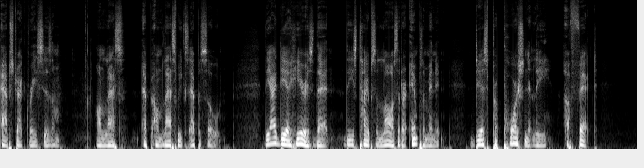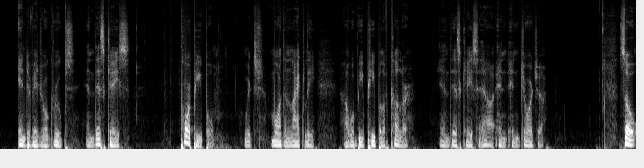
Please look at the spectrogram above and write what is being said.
abstract racism on last ep- on last week's episode. The idea here is that these types of laws that are implemented disproportionately affect individual groups. In this case, poor people, which more than likely uh, will be people of color. In this case, uh, in in Georgia. So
